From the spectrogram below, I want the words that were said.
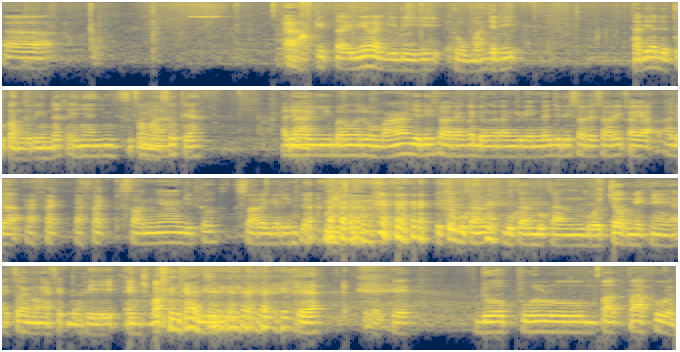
Ah, kita ini lagi di rumah jadi tadi ada tukang gerinda kayaknya anjing suka Iya. masuk ya. Ada yang lagi bangun rumah, jadi suara yang kedengeran gerinda, jadi sore-sore kayak ada efek-efek soundnya gitu, suara gerinda. itu bukan bukan bukan bocor micnya ya itu emang efek dari encornya aja ya oke 24 tahun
